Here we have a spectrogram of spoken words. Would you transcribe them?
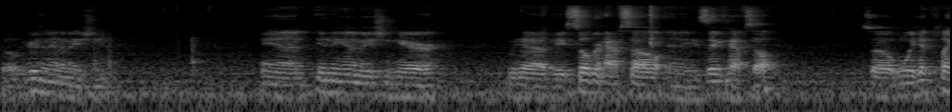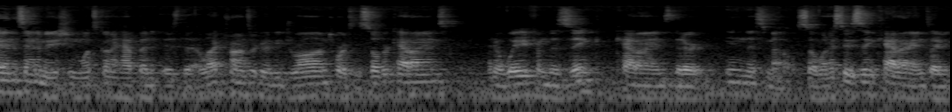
So here's an animation. And in the animation here, we have a silver half cell and a zinc half cell. So when we hit play in this animation, what's going to happen is the electrons are going to be drawn towards the silver cations and away from the zinc cations that are in this metal. So when I say zinc cations, I,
